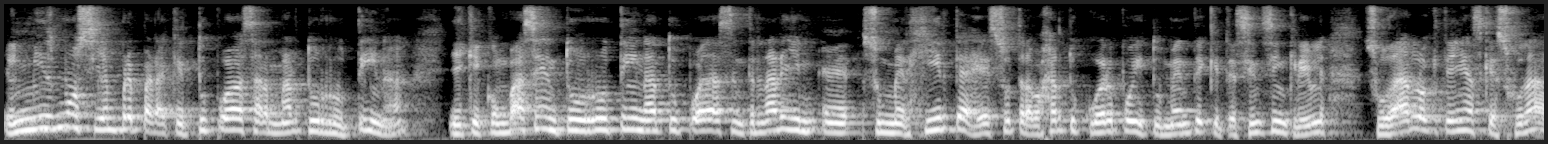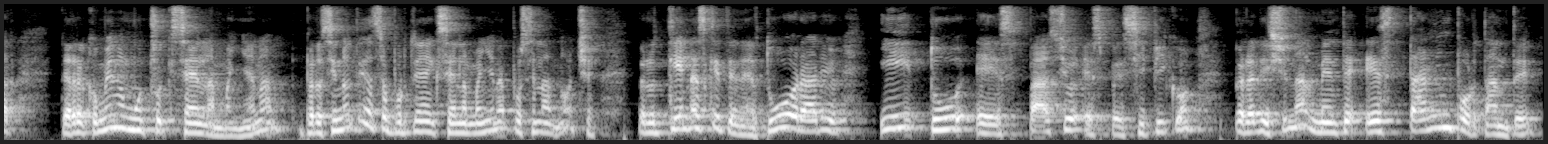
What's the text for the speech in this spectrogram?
el mismo siempre para que tú puedas armar tu rutina y que con base en tu rutina tú puedas entrenar y eh, sumergirte a eso, trabajar tu cuerpo y tu mente, que te sientes increíble, sudar lo que tengas que sudar. Te recomiendo mucho que sea en la mañana, pero si no tienes oportunidad de que sea en la mañana, pues en la noche. Pero tienes que tener tu horario y tu espacio específico, pero adicionalmente es tan importante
